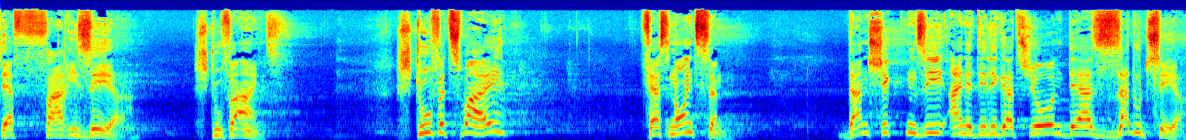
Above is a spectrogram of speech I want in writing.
der Pharisäer, Stufe 1. Stufe 2, Vers 19. Dann schickten sie eine Delegation der Sadduzäer.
